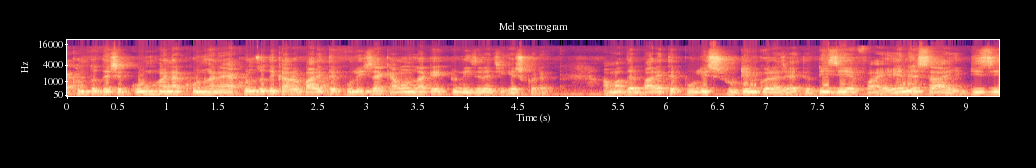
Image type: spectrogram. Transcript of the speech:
এখন তো দেশে গুম হয় না, খুন হয় না। এখন যদি কারও বাড়িতে পুলিশ যায়, কেমন লাগে একটু নিজেরা জিজ্ঞেস করেন। আমাদের বাড়িতে পুলিশ রুটিন করে যায় তো DGFI NSI DG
